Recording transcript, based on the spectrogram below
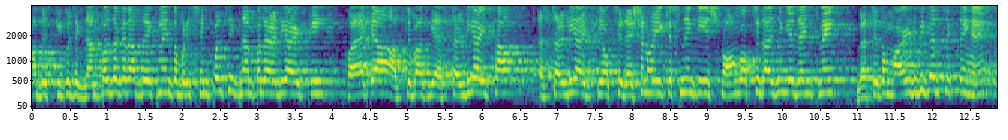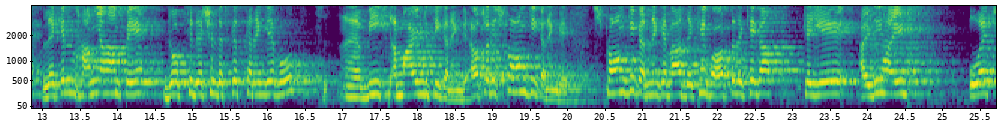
अब इसकी कुछ एग्जांपल्स अगर आप देख लें तो बड़ी सिंपल सी एग्जांपल है एल्डिहाइड की। है क्या? आपके पास ये एस्टल्डिहाइड था। एस्टल्डिहाइड की ऑक्सीडेशन हुई किसने की? स्ट्रॉन्ग ऑक्सीडाइजिंग एजेंट ने। वैसे तो माइल्ड भी कर सकते हैं, लेकिन हम यहाँ पे जो ऑक्सीडेशन डिस्कस करेंगे, वो वीक माइल्ड की करेंगे। और सॉरी स्ट्रॉन्ग की करेंगे। स्ट्रॉन्ग की करने के बाद देखें, गौर से देखेगा कि ये अल्डिहाइड ओ OH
